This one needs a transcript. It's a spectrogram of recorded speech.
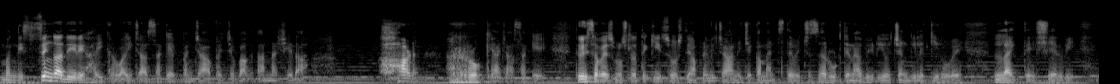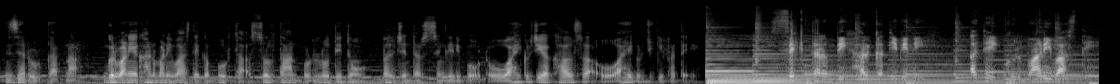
ਬੰਦੀ ਸਿੰਘਾਂ ਦੀ ਰਿਹਾਈ ਕਰਵਾਈ ਜਾ ਸਕੇ, ਪੰਜਾਬ ਵਿੱਚ ਵਗਦਾ ਨਸ਼ੇ ਦਾ ਹੜ ਰੋਕਿਆ ਜਾ ਸਕੇ। ਤੁਸੀਂ ਸਭ ਇਸ ਮਸਲੇ ਤੇ ਕੀ ਸੋਚਦੇ ਹੋ? ਆਪਣੇ ਵਿਚਾਰ ਨੀਚੇ ਕਮੈਂਟਸ ਦੇ ਵਿੱਚ ਜ਼ਰੂਰ ਦੇਣਾ। ਵੀਡੀਓ ਚੰਗੀ ਲੱਗੀ ਹੋਵੇ ਲਾਈਕ ਤੇ ਸ਼ੇਅਰ ਵੀ ਜ਼ਰੂਰ ਕਰਨਾ। ਗੁਰਬਾਣੀ ਅਖੰਡ ਵਾਸਤੇ ਕਪੂਰਥਲਾ, ਸੁਲਤਾਨਪੁਰ, ਲੋਧੀ ਤੋਂ ਬਲਜਿੰਦਰ ਸਿੰਘ ਦੀ ਰਿਪੋਰਟ ਵਾਹਿਗੁਰੂ ਜੀ ਕਾ ਖਾਲਸਾ, ਵਾਹਿਗੁਰੂ ਜੀ ਕੀ ਫਤਿਹ। ਸਿੱਖ ਧਰਮ ਦੀ ਹਰ ਗਤੀਵਿਧੀ ਅਤੇ ਗੁਰਬਾਣੀ ਵਾਸਤੇ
